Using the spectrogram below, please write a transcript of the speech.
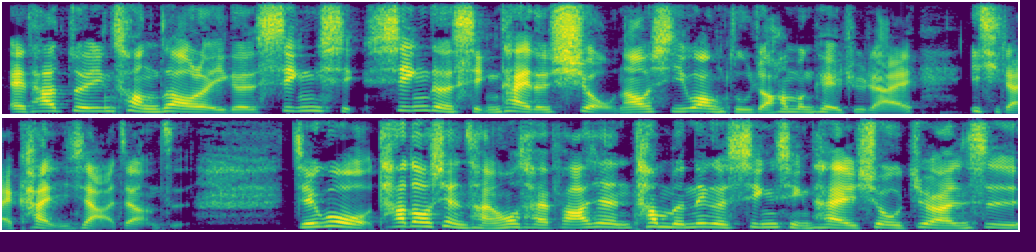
哎，他最近创造了一个新形新的形态的秀，然后希望主角他们可以去来一起来看一下这样子。结果他到现场以后才发现，他们那个新形态秀居然是。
